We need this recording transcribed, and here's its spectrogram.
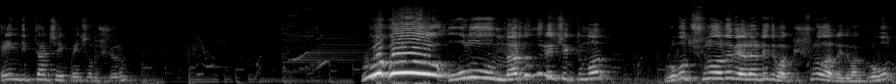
En dipten çekmeye çalışıyorum. Woohoo! Oğlum nereden nereye çektim lan? Robot şuralarda bir yerlerdeydi bak. Şuralardaydı bak robot.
